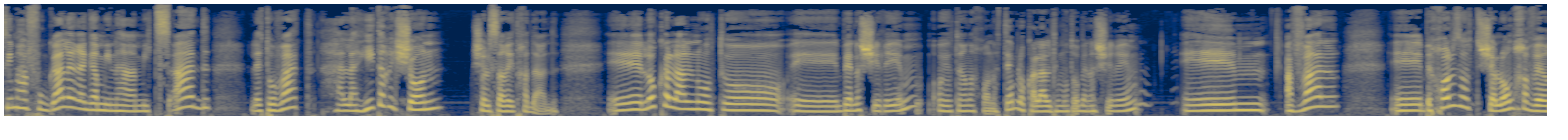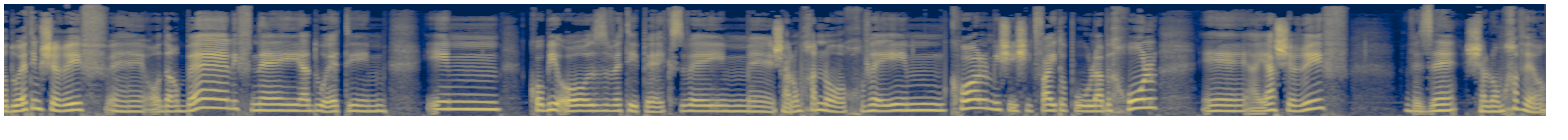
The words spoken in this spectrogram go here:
עושים הפוגה לרגע מן המצעד לטובת הלהיט הראשון של שרית חדד. אה, לא כללנו אותו אה, בין השירים, או יותר נכון, אתם לא כללתם אותו בין השירים, אה, אבל אה, בכל זאת, שלום חבר, דואט עם שריף, אה, עוד הרבה לפני הדואטים עם קובי עוז וטיפקס, ועם שלום חנוך, ועם כל מי שהיא שיתפה איתו פעולה בחו"ל, אה, היה שריף. וזה שלום חבר.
